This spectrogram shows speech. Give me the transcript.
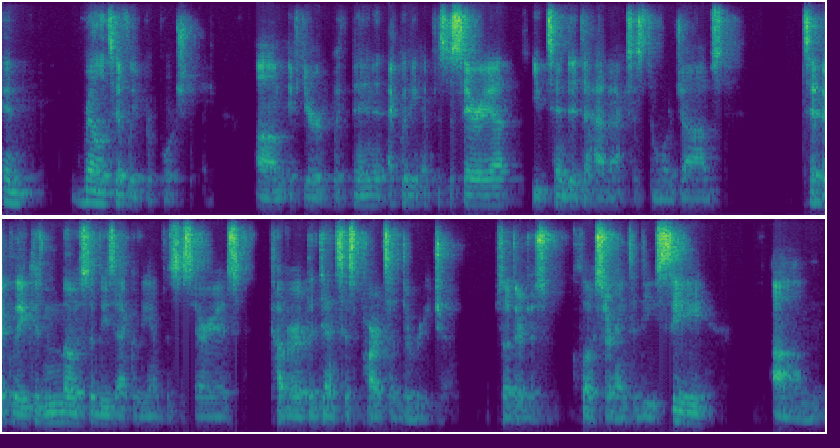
and relatively proportionally. Um, if you're within an equity emphasis area, you tended to have access to more jobs, typically because most of these equity emphasis areas cover the densest parts of the region. So they're just closer into DC um,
